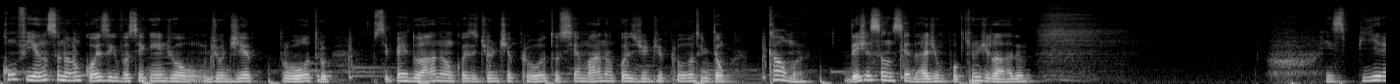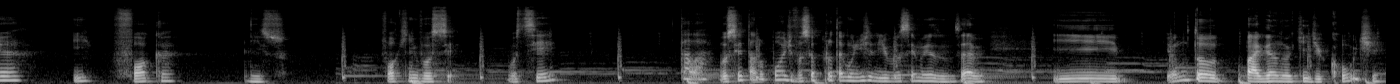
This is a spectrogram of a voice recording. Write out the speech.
Confiança não é uma coisa que você ganha de um, de um dia pro outro. Se perdoar não é uma coisa de um dia pro outro. Se amar não é uma coisa de um dia pro outro. Então, calma. Deixa essa ansiedade um pouquinho de lado. Respira e foca nisso. Foque em você. Você tá lá. Você tá no pódio. Você é protagonista de você mesmo, sabe? E eu não tô pagando aqui de coach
